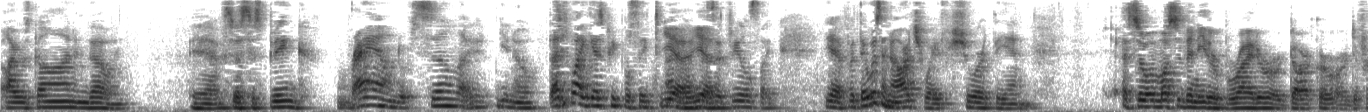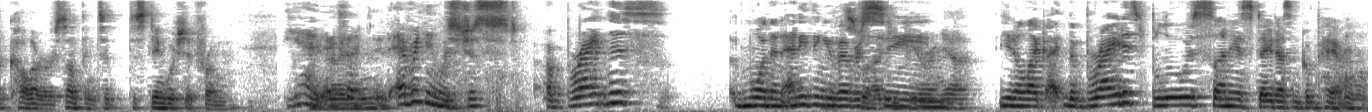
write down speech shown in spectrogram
I was gone and going. Yeah, it was just this big round or cylinder, you know. That's why I guess people say tower Yeah, because yeah. it feels like. Yeah, but there was an archway for sure at the end. So it must have been either brighter or darker or a different color or something to distinguish it from. Yeah, You know I mean? everything was just a brightness more than anything you've ever That's keep seen. hearing, yeah. You know, like I, the brightest, bluest, sunniest day doesn't compare. Mhm.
